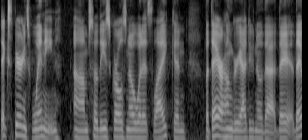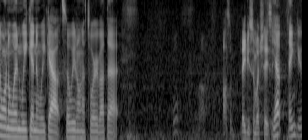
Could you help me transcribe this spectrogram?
experience winning. Um, so these girls know what it's like and but they are hungry. I do know that. They they want to win week in and week out so we don't have to worry about that. Cool. Awesome. Thank you so much, Stacy. yep thank you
